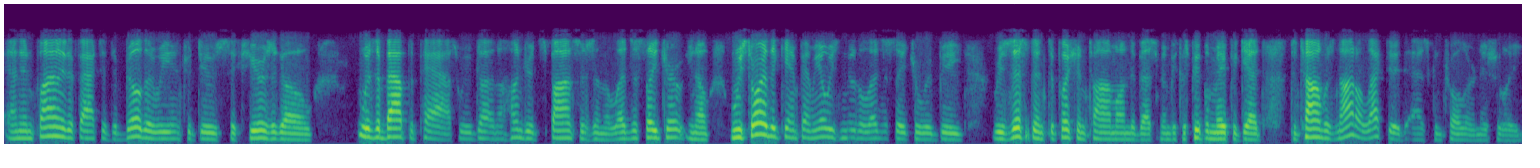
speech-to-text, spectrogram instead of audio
and then finally the fact that the bill that we introduced six years ago was about to pass. We've gotten a hundred sponsors in the legislature. You know, when we started the campaign, we always knew the legislature would be resistant to pushing Tom on divestment because people may forget that Tom was not elected as controller initially.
